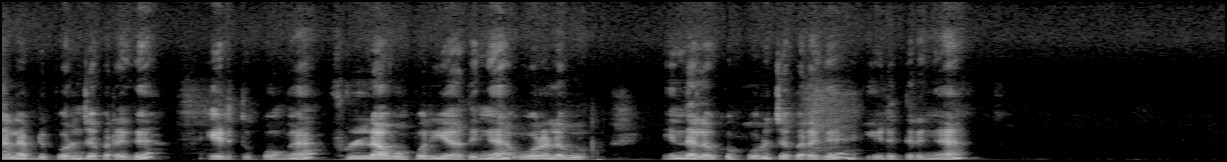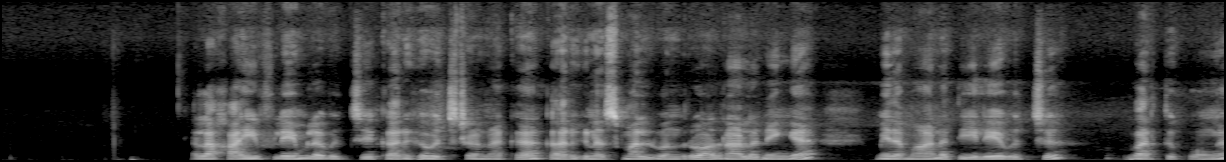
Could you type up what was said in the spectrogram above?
நல்லா இப்படி பொறிஞ்ச பிறகு எடுத்துக்கோங்க. ஃபுல்லாகவும் பொரியாதுங்க. ஓரளவு இந்த அளவுக்கு பொரிச்ச பிறகு எடுத்துருங்க நல்லா ஹை ஃப்ளேமில் வச்சு கருக வச்சிட்டோன்னாக்கா கருகின ஸ்மெல் வந்துடும் அதனால் நீங்கள் மிதமான தீயிலே வச்சு வறுத்துக்கோங்க.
